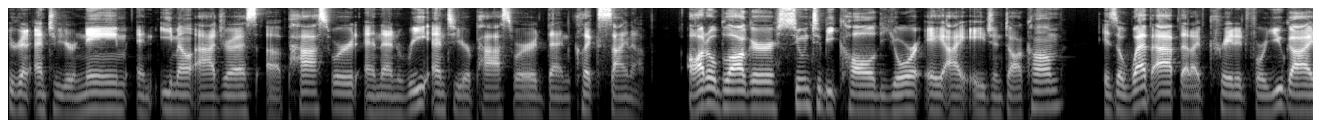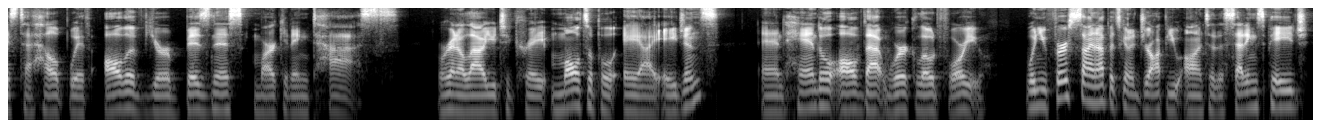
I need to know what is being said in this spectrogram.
You're going to enter your name, an email address, a password, and then re enter your password, then click sign up. Autoblogger, soon to be called youraiagent.com, is a web app that I've created for you guys to help with all of your business marketing tasks. We're going to allow you to create multiple AI agents and handle all of that workload for you. When you first sign up, it's going to drop you onto the settings page,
